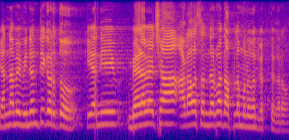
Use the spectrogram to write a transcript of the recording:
यांना मी विनंती करतो की यांनी मेळाव्याच्या आढावा संदर्भात आपलं मनोगत व्यक्त करावं.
